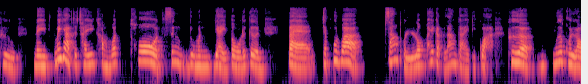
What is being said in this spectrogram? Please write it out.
คือ ในไม่อยากจะใช้คำว่าโทษ ซึ่งดูมันใหญ่โตเหลือเกิน แต่จะพูดว่า สร้างผลลบให้กับร่างกายดีกว่า เพื่อเมื่อคนเรา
